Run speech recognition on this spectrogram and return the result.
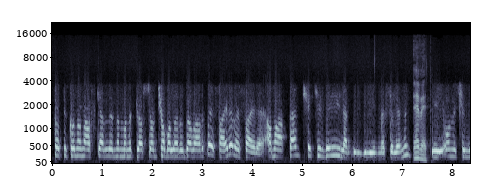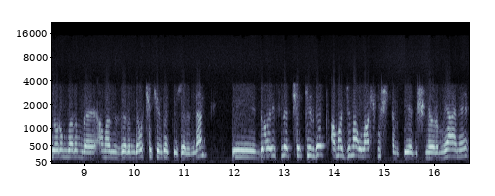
statiko'nun askerlerinin manipülasyon çabaları da var vesaire vesaire. Ama ben çekirdeğiyle ilgiliyim meselenin. Evet. Ee, onun için yorumlarım ve analizlerim de o çekirdek üzerinden. Ee, dolayısıyla çekirdek amacına ulaşmıştır diye düşünüyorum. Yani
